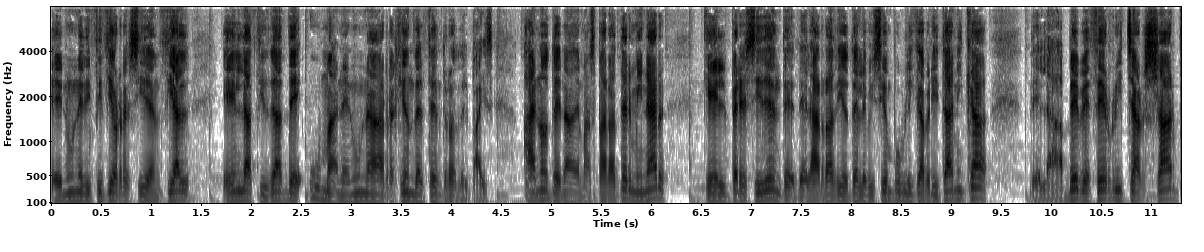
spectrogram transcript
en un edificio residencial en la ciudad de Uman, en una región del centro del país. Anoten además, para terminar, que el presidente de la Radiotelevisión Pública Británica, de la BBC, Richard Sharp,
